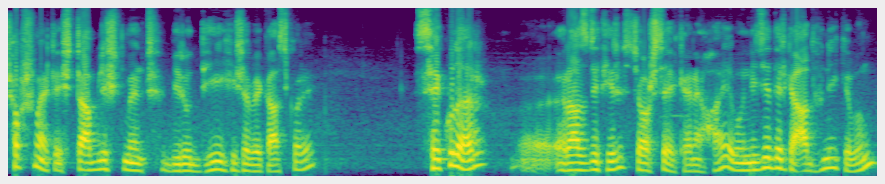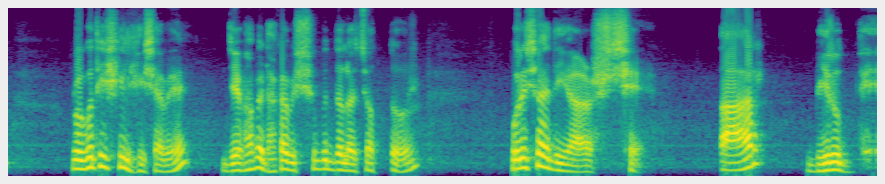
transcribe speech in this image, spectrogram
সবসময় একটা এস্টাবলিশমেন্ট বিরোধী হিসেবে কাজ করে, সেকুলার রাজনীতির চর্চা এখানে হয় এবং নিজেদেরকে আধুনিক এবং প্রগতিশীল হিসাবে যেভাবে ঢাকা বিশ্ববিদ্যালয় চত্বর পরিচয় দিয়ে আসছে, তার বিরুদ্ধে।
